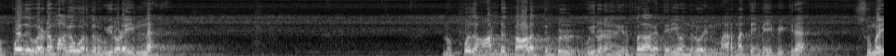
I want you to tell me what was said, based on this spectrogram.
முப்பது வருடமாக ஒருத்தர் உயிரோடே இல்லை. முப்பது ஆண்டு காலத்திற்குள் உயிருடன் இருப்பதாக தெரிய வந்துள்ளோரின் மரணத்தை மெய்ப்பிக்கிற சுமை.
